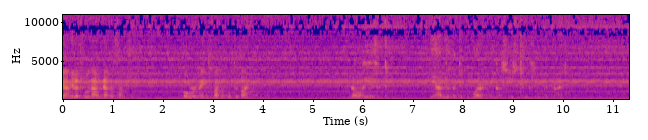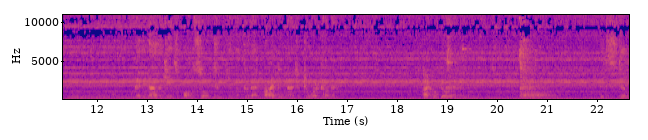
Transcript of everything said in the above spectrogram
The amulet will now never function. Cole remains vulnerable to binding. No, he isn't. The amulet didn't work because he's too human, right? Maybe now the kid's also too human for that binding magic to work on him. I hope you're right. It still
